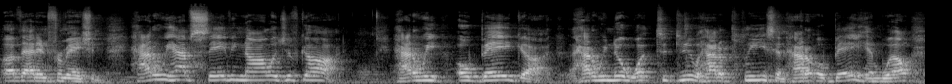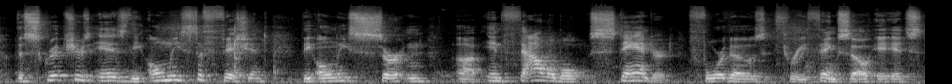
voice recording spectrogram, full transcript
of that information. How do we have saving knowledge of God? How do we obey God? How do we know what to do, how to please Him, how to obey Him? Well, the Scriptures is the only sufficient, the only certain uh, infallible standard for those three things. So it's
